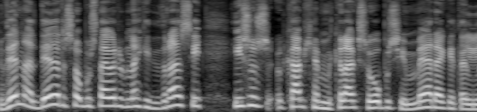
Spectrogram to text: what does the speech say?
δεν αντέδρασε όπως θα έπρεπε να έχει δράσει, ίσως κάποια μικρά ξέρω όπω η μέρα κτλ.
